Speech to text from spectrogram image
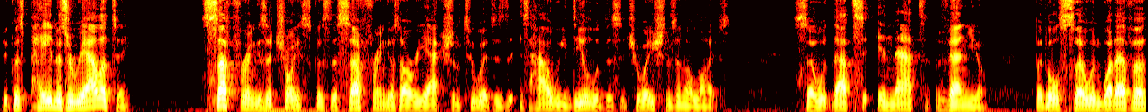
because pain is a reality. Suffering is a choice because the suffering is our reaction to it, is, is how we deal with the situations in our lives. So that's in that venue. But also in whatever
